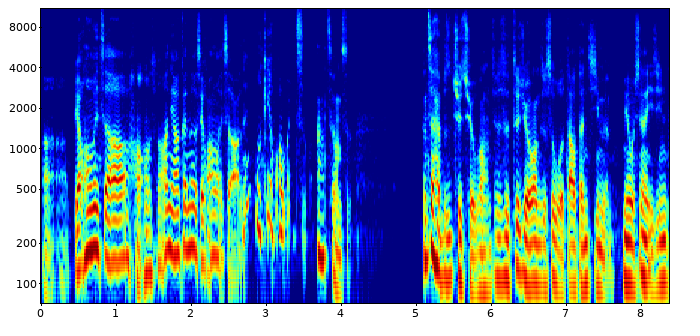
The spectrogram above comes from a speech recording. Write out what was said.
呃，不要换位置哦。”好我说：“哦，你要跟那个谁换位置啊？那我可以换位置吗？”啊，这样子。那这还不是最绝望，就是最绝望就是我到登机门，因为我现在已经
